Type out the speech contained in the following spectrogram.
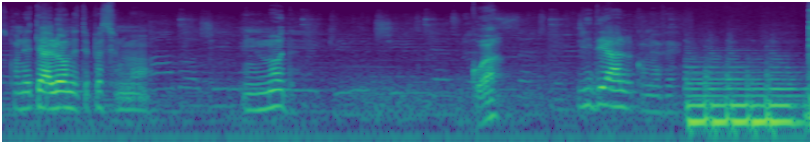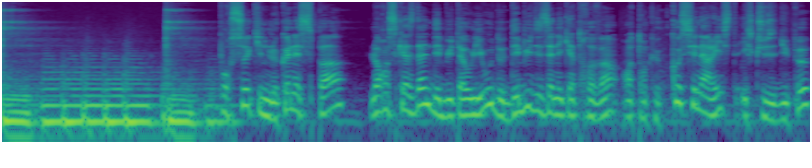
ce qu'on était alors n'était pas seulement une mode, Quoi? L'idéal qu'on avait. Pour ceux qui ne le connaissent pas, Laurence Kasdan débute à Hollywood au début des années 80 en tant que co-scénariste, excusez du peu,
